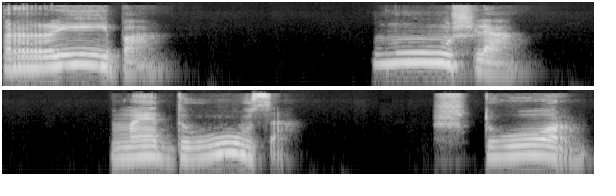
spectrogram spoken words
риба, мушля, медуза, шторм.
